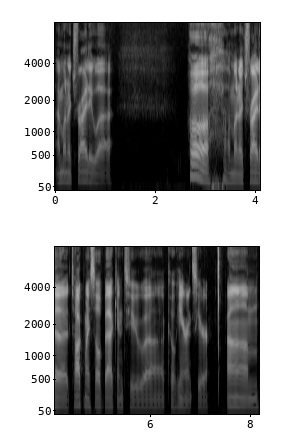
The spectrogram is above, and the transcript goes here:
I'm gonna try to uh Oh, I'm gonna try to talk myself back into uh, coherence here. Um,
